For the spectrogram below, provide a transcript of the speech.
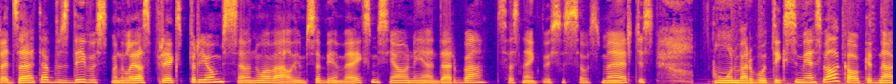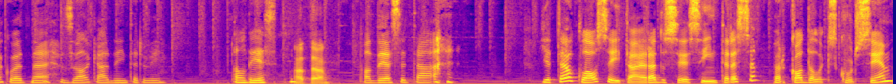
redzēt, abus divus. Man liels prieks par jums. Novēlu jums abiem veiksmus jaunajā darbā, sasniegt visus savus mērķus. Un varbūt tiksimies vēl kaut kad nākotnē uz vēl kādu interviju. Paldies! Atā. Paldies! Atā. Ja tev klausītāji radusies interese par kodoleks kursiem,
